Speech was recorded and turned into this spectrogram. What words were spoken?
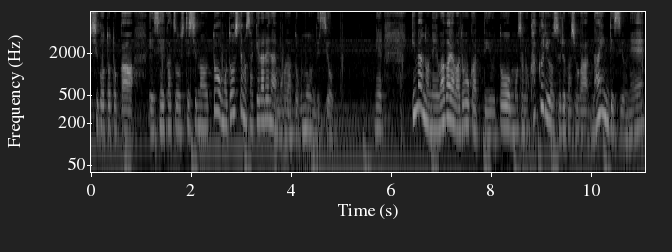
仕事とか、生活をしてしまうともうどうしても避けられないものだと思うんですよ。で今のね我が家はどうかっていうともうその隔離をする場所がないんですよね。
